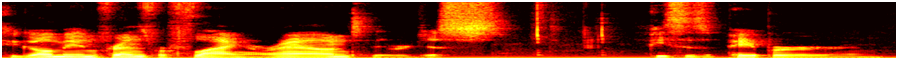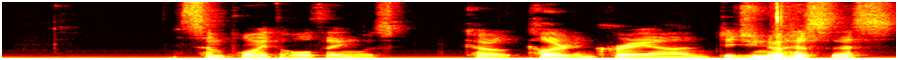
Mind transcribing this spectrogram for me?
Kagome and friends were flying around. They were just pieces of paper, and at some point the whole thing was co- colored in crayon. Did you notice this?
